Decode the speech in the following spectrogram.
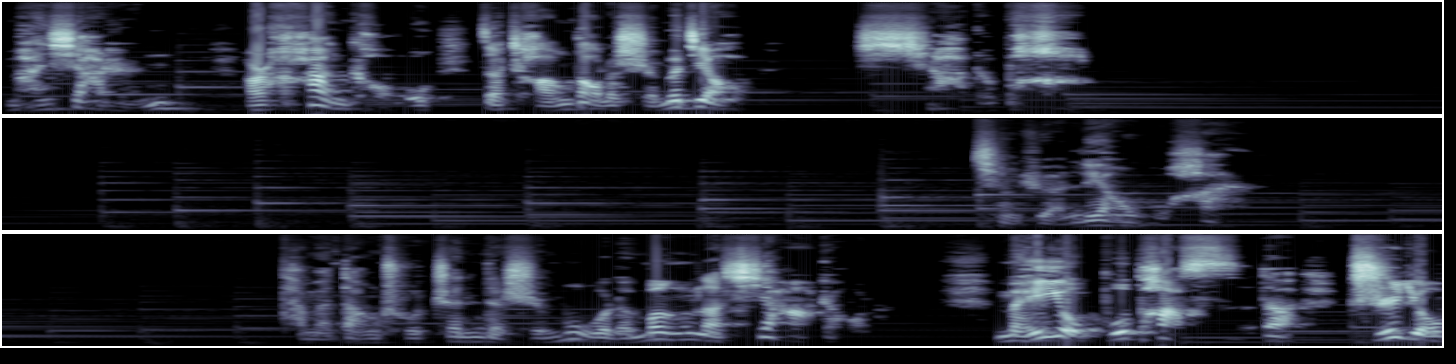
蛮吓人，而汉口则尝到了什么叫吓得怕。请原谅武汉，他们当初真的是木了、懵了、吓着了。没有不怕死的，只有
